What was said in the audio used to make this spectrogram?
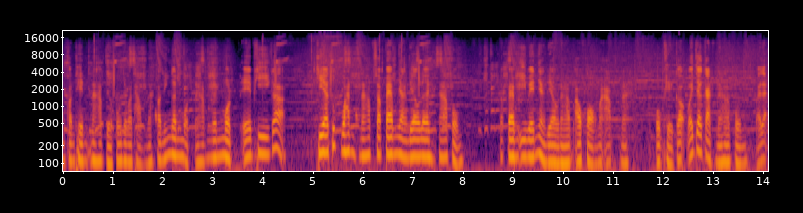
ำคอนเทนต์นะครับ เดี๋ยวคงจะมาทำนะ ตอนนี้เงินหมดนะครับ เงินหมด AP ก็เคลียร์ทุกวันนะครับสแปมอย่างเดียวเลยนะครับผม แปมอีเวนต์อย่างเดียวนะครับ เอาของมาอัพนะ โอเคก็ไว้เจอกันนะครับผม ไปและ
